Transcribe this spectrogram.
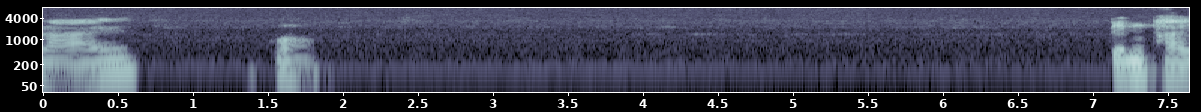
หลายก็ เป็นภัย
